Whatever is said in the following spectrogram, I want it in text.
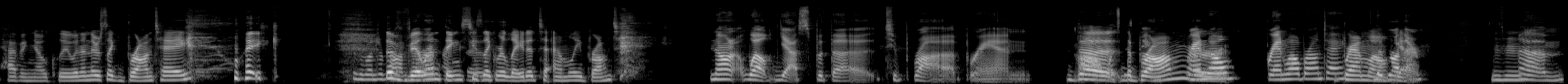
having no clue. And then there's like Bronte, like a bunch of the Bronte villain thinks he's like related to Emily Bronte. no, well, yes, but the to Bra Bran the uh, the? Brom Branwell Branwell Bronte Bramwell, the yeah. brother. hmm Um,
